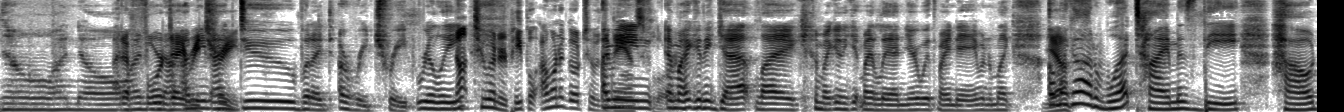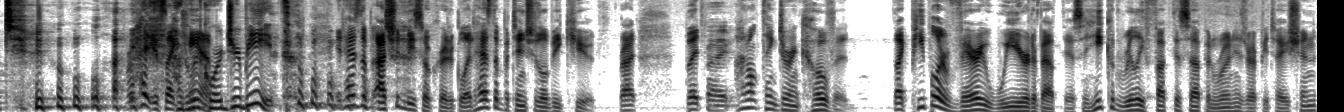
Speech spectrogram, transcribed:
No, I know. At a I'm four-day not- I mean, I do, but I, a retreat, really? Not 200 people. I want to go to the I dance mean, floor. am I gonna get like, am I gonna get my lanyard with my name? And I'm like, oh Yeah. my god, what time is the how to Right, it's like how to record your beats? it has the. I shouldn't be so critical. It has the potential to be cute, right? But Right. I don't think during COVID, like people are very weird about this, and he could really fuck this up and ruin his reputation,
